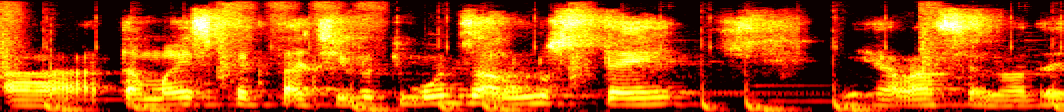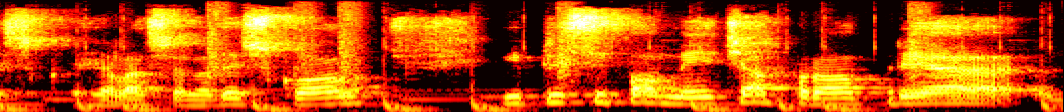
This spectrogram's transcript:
a, tamanha expectativa que muitos alunos têm em relacionado à, à escola e principalmente a própria, o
